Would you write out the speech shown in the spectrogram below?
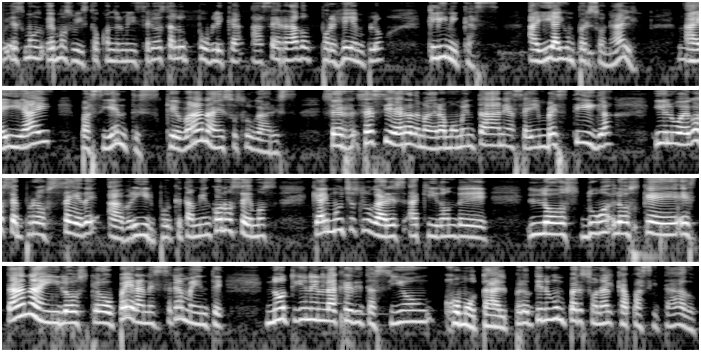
hemos, visto cuando el Ministerio de Salud Pública ha cerrado, por ejemplo, clínicas. Ahí hay un personal, ahí hay pacientes que van a esos lugares. Se, se, cierra de manera momentánea, se investiga y luego se procede a abrir, porque también conocemos que hay muchos lugares aquí donde los, los que están ahí, los que operan necesariamente, no tienen la acreditación como tal, pero tienen un personal capacitado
